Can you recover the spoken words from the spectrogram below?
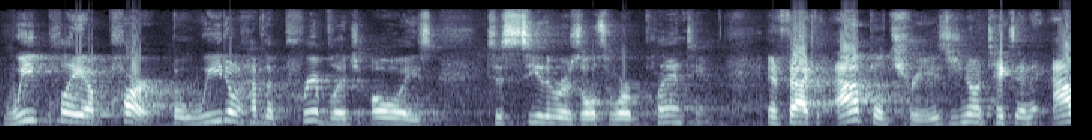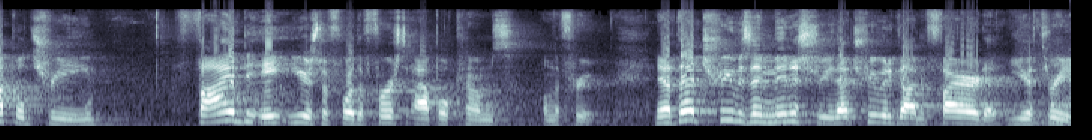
We play a part, but we don't have the privilege always to see the results we're planting. In fact, apple trees, you know, it takes an apple tree five to eight years before the first apple comes on the fruit. Now, if that tree was in ministry, that tree would have gotten fired at year three.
